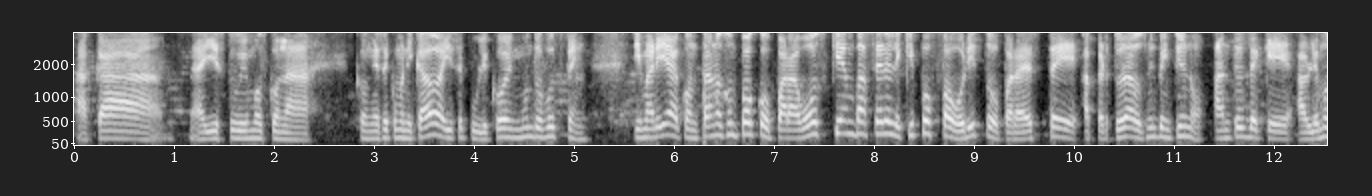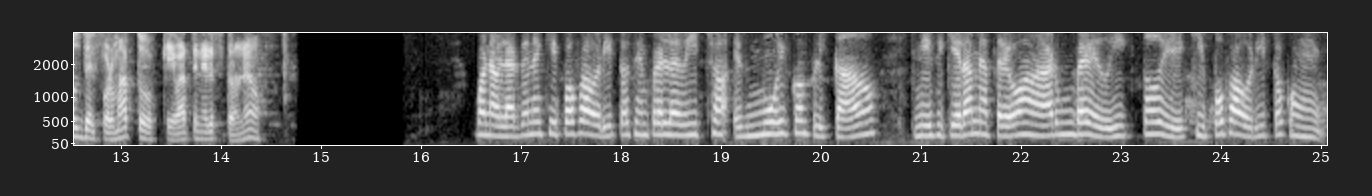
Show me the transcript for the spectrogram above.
Acá, ahí estuvimos con la con ese comunicado, ahí se publicó en Mundo Footfen. Y María, contanos un poco, para vos, ¿quién va a ser el equipo favorito para este Apertura 2021? Antes de que hablemos del formato que va a tener este torneo. Bueno, hablar de un equipo favorito, siempre lo he dicho, es muy complicado ni siquiera me atrevo a dar un veredicto de equipo favorito con,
